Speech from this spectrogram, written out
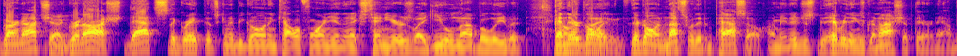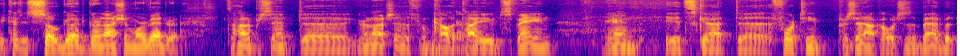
Garnacha, Grenache. That's the grape that's going to be growing in California in the next ten years. Like you will not believe it. And they're going they're going nuts with it in Paso. I mean, they're just everything's Grenache up there now because it's so good. Grenache and Mourvèdre. It's 100% uh, Grenache. It's from Calatayud, Spain, and it's got uh, 14% alcohol, which isn't bad. But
